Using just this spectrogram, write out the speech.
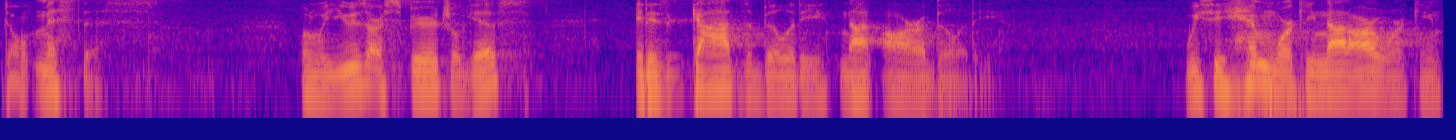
Don't miss this. When we use our spiritual gifts, it is God's ability, not our ability. We see Him working, not our working.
